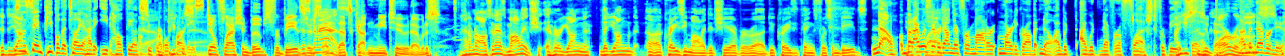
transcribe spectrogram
Did the These are the same people that tell you how to eat healthy on Super Are Bowl people parties. still flashing boobs for beads? I was Or is- gonna ask. that's gotten me too. I would assume. I don't know. I was going to ask Molly if she, her young, the young, uh, crazy Molly, did she ever uh, do crazy things for some beads? No, but I was never flashed? down there for Mar- Mardi Gras. But no, I would I would never have flashed for beads. I used to So- do bar remotes. I'm a never nude.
